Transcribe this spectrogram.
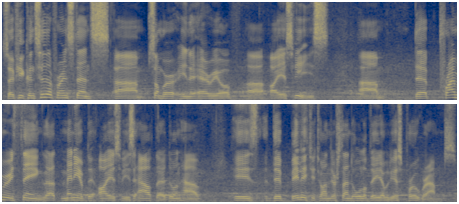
So if you consider, for instance, um, somewhere in the area of uh, ISVs, um, the primary thing that many of the ISVs out there don't have is the ability to understand all of the AWS programs.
